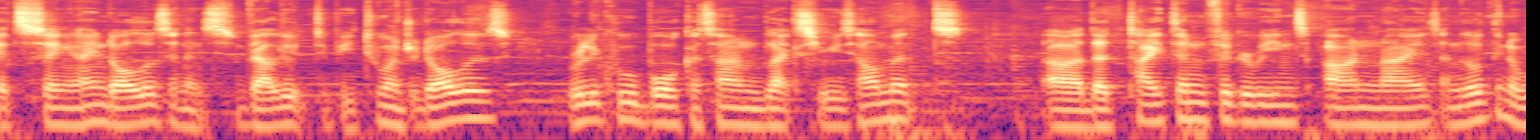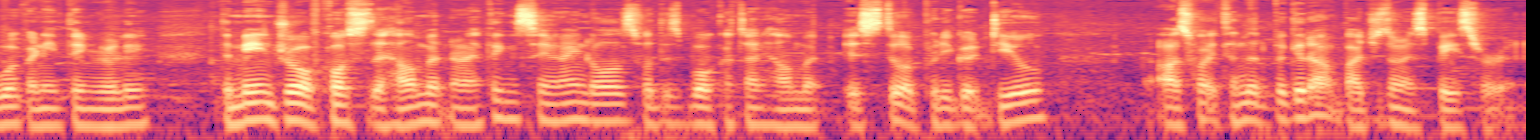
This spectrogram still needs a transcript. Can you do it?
It's $79 and it's valued to be $200. Really cool Bo-Katan Black Series helmet. Uh, the Titan figurines are nice and I don't think they're worth anything really. The main draw of course is the helmet and I think $79 for this Bo-Katan helmet is still a pretty good deal. I was quite tempted to pick it up but I just don't have space for it.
